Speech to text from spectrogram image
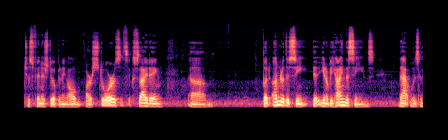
Just finished opening all our stores. It's exciting. Um, but under the scene, you know, behind the scenes, that was a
